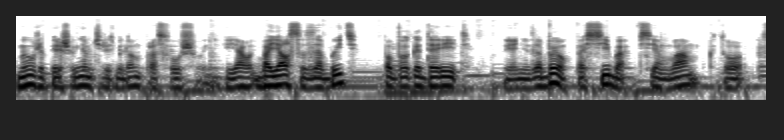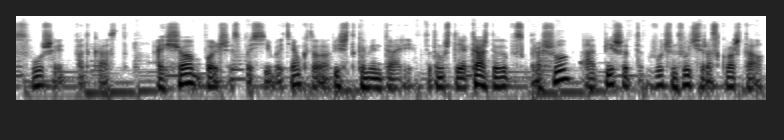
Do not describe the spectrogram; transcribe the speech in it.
мы уже перешагнем через миллион прослушиваний. И я вот боялся забыть поблагодарить я не забыл. Спасибо всем вам, кто слушает подкаст. А еще больше спасибо тем, кто пишет комментарии. Потому что я каждый выпуск прошу, а пишет в лучшем случае раз в квартал.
